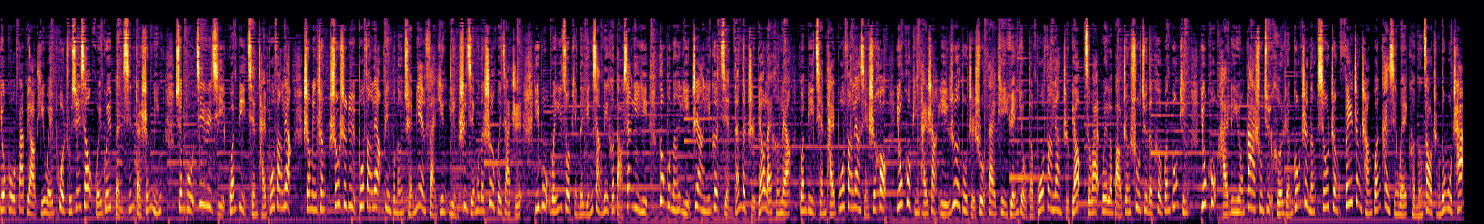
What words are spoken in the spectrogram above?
优酷发表题为“破除喧嚣，回归本心”的声明，宣布即日起关闭前台播放量。声明称，收视率、播放量并不能全面反映影视节目的社会价值，一部文艺作品的影响力和导向意义，更不能以这样一个简单的指标来衡量。关闭前台播放量显示后，优酷平台上以热度指数代替原有的播放量指标。此外，为了保证数据的客观公平，优酷还利用大数据和人工。工智能修正非正常观看行为可能造成的误差。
